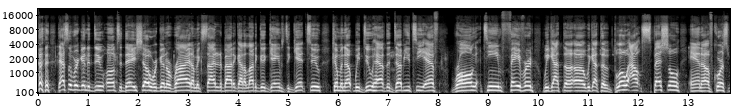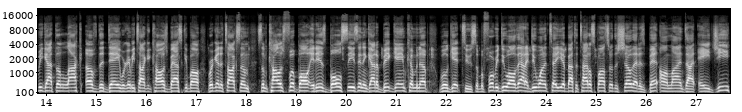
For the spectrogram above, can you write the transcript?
that's what we're going to do on today's show. We're going to ride. I'm excited about it. Got a lot of good games to get to. Coming up, we do have the WTF wrong team favored. We got the uh, we got the blowout special, and uh, of course we got the lock of the day. We're gonna be talking college basketball. We're gonna talk some some college football. It is bowl season and got a big game coming up. We'll get to. So before we do all that, I do want to tell you about the title sponsor of the show. That is BetOnline.ag.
